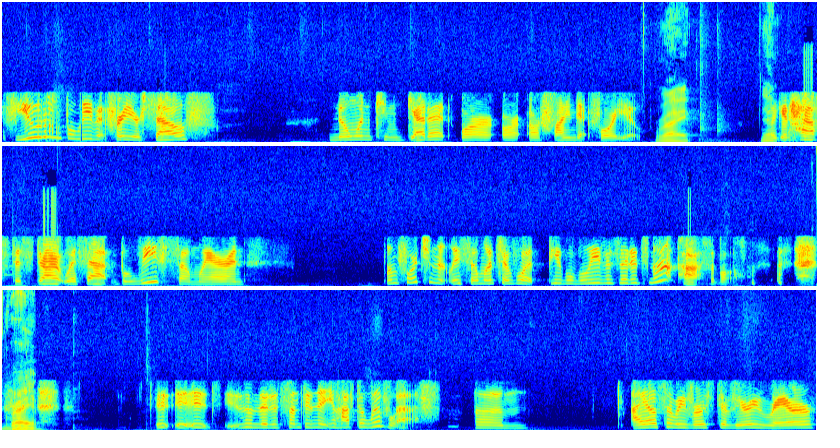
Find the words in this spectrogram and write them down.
if you don't believe it for yourself, no one can get it or or, or find it for you. Right. Yeah. Like it has to start with that belief somewhere and unfortunately so much of what people believe is that it's not possible. Right. it, it, it's that it's something that you have to live with. Um, I also reversed a very rare,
